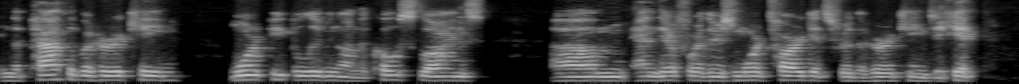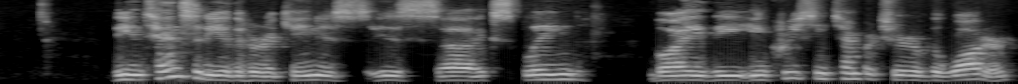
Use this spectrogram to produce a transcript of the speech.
in the path of a hurricane, more people living on the coastlines, um, and therefore there's more targets for the hurricane to hit. The intensity of the hurricane is, is uh, explained by the increasing temperature of the water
